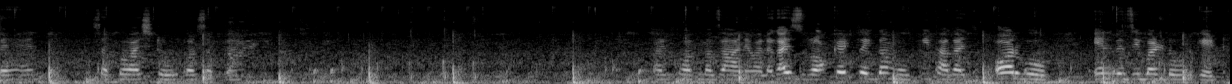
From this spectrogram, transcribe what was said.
बहन सबको गाइस स्टोर कर सकते हैं। गाइस बहुत मज़ा आने वाला। गाइस रॉकेट तो एकदम ओपी था गाइस और वो इनविजिबल डोर गेट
